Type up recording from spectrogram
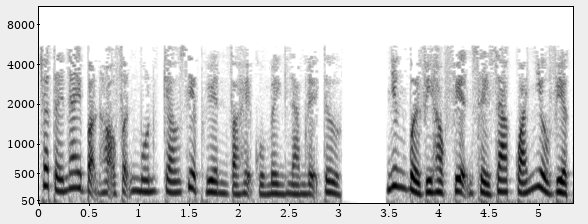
cho tới nay bọn họ vẫn muốn kéo Diệp Huyền vào hệ của mình làm đệ tử. Nhưng bởi vì học viện xảy ra quá nhiều việc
